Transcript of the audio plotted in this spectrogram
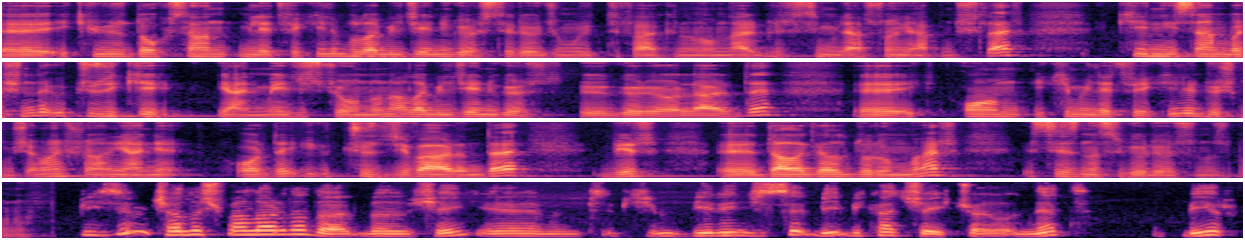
e, 290 milletvekili bulabileceğini gösteriyor Cumhur İttifakı'nın. Onlar bir simülasyon yapmışlar. Ki Nisan başında 302 yani meclis çoğunluğunu alabileceğini gö- e, görüyorlardı. E, 12 milletvekili düşmüş ama şu an yani orada 300 civarında bir e, dalgalı durum var. Siz nasıl görüyorsunuz bunu? Bizim çalışmalarda da böyle şey, e, şimdi birincisi bir, birkaç şey ço- net. Bir,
